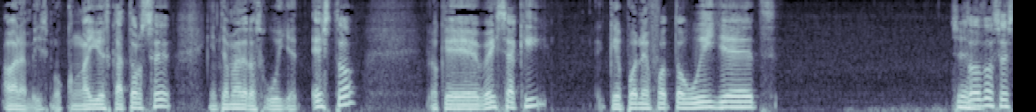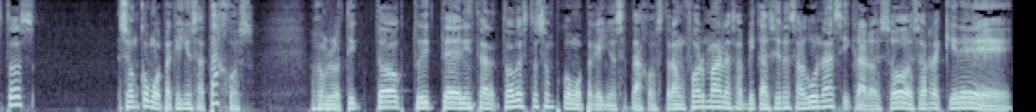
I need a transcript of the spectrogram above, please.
Ahora mismo, con iOS 14 y el tema de los widgets. Esto, lo que veis aquí, que pone foto widgets, todos estos son como pequeños atajos. Por ejemplo, TikTok, Twitter, Instagram, todo esto son como pequeños atajos. Transforman las aplicaciones algunas y claro, eso, eso requiere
